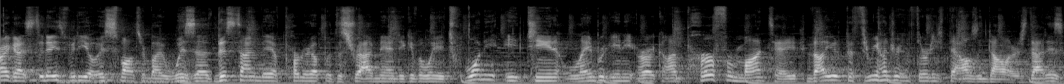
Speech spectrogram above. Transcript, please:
Alright guys, today's video is sponsored by Wizza. This time they have partnered up with the Stradman to give away a 2018 Lamborghini Huracan Performante valued to $330,000. That is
